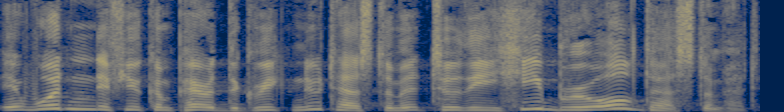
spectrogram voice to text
it wouldn't if you compared the Greek New Testament to the Hebrew Old Testament.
